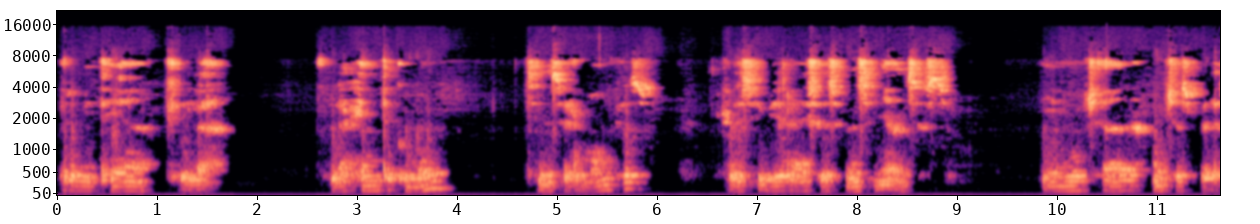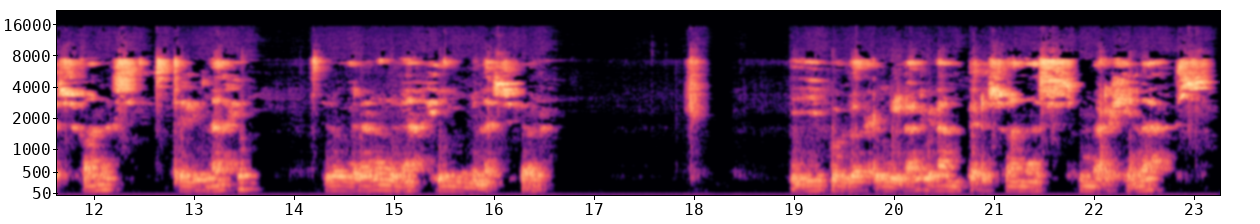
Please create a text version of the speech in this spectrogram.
permitía que la, la gente común, sin ser monjes, recibiera esas enseñanzas y muchas personas de linaje lograron la iluminación y por lo regular eran personas marginadas,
